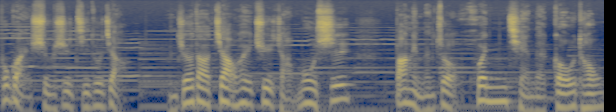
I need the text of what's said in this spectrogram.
不管是不是基督教，你就到教会去找牧师，帮你们做婚前的沟通。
